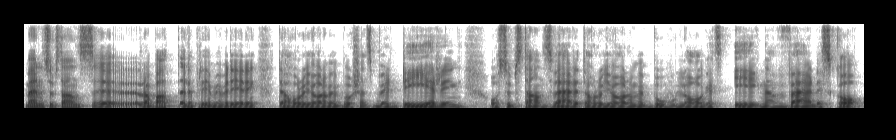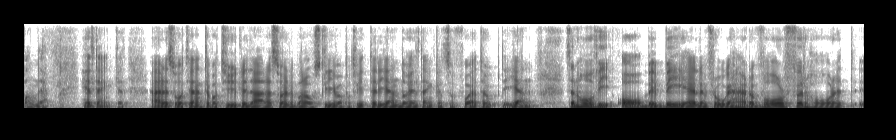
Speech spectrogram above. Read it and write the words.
Men substansrabatt eller premievärdering det har att göra med börsens värdering och substansvärdet det har att göra med bolagets egna värdeskapande. Helt enkelt. Är det så att jag inte var tydlig där så är det bara att skriva på Twitter igen då helt enkelt så får jag ta upp det igen. Sen har vi ABB, eller en fråga här då. Varför har ett eh,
